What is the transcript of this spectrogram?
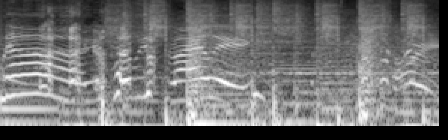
Know. You're totally smiling. Sorry.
